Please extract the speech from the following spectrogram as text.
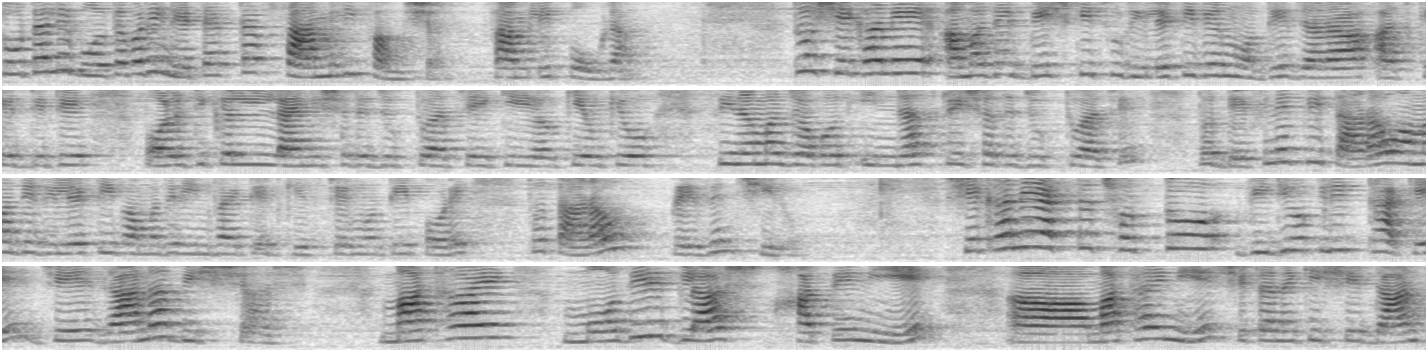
টোটালি বলতে পারেন, এটা একটা ফ্যামিলি ফাংশন ফ্যামিলি প্রোগ্রাম তো সেখানে আমাদের বেশ কিছু রিলেটিভের মধ্যে যারা আজকের ডেটে পলিটিক্যাল লাইনের সাথে যুক্ত আছে কেউ কেউ সিনেমা জগৎ ইন্ডাস্ট্রির সাথে যুক্ত আছে, তো ডেফিনেটলি তারাও আমাদের রিলেটিভ আমাদের ইনভাইটেড গেস্টের মধ্যেই পড়ে, তো তারাও প্রেজেন্ট ছিল। সেখানে একটা ছোট্ট ভিডিও ক্লিপ থাকে যে রানা বিশ্বাস মাথায় মদের গ্লাস হাতে নিয়ে মাথায় নিয়ে সেটা নাকি সে ডান্স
